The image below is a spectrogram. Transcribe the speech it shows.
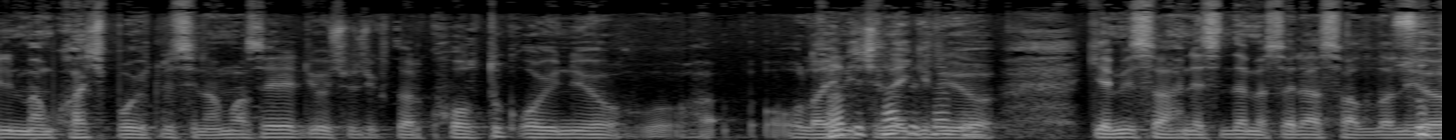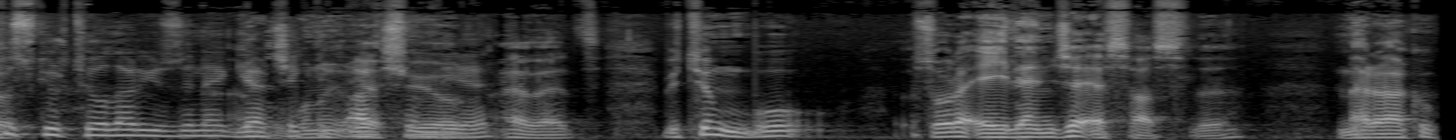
bilmem kaç boyutlu sinema seyrediyor çocuklar, koltuk oynuyor, olayın Tabii, içine tabii, giriyor. Gemi sahnesinde mesela Su sallanıyor. püskürtüyorlar yüzüne gerçeklik Bunu yaşıyor. diye. Evet. Bütün bu sonra eğlence esaslı, merakı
